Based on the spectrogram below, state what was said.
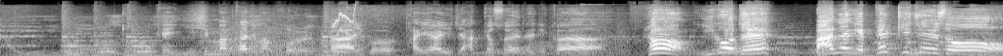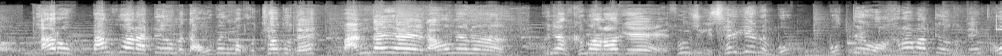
자유인의 서비스 오케이 20만까지만 콜. 나 이거 다이아 이제 아껴 써야 되니까. 형 이거 돼? 만약에 패키지에서 바로 빵꾸 하나 떼우면 나 500 먹고 튀어도 돼? 만 다이아에 나오면은 그냥 그만하게. 솔직히 세 개는 못 못 떼워. 하나만 떼워도 땡. 오!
